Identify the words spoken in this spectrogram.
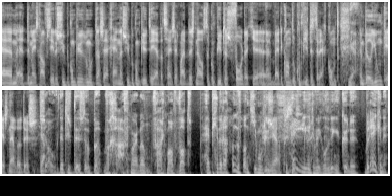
Um, de meest geavanceerde supercomputer moet ik dan zeggen. En een supercomputer, ja, dat zijn zeg maar de snelste computers voordat je uh, bij de kwantumcomputer terechtkomt. Ja. Een biljoen keer sneller dus. Ja. Zo, dat is, dat is gaaf. Maar dan vraag ik me af, wat heb je eraan? Want je moet dus ja, hele ingewikkelde dingen kunnen berekenen.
